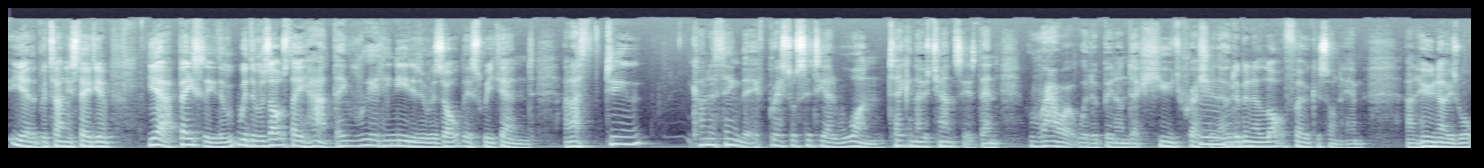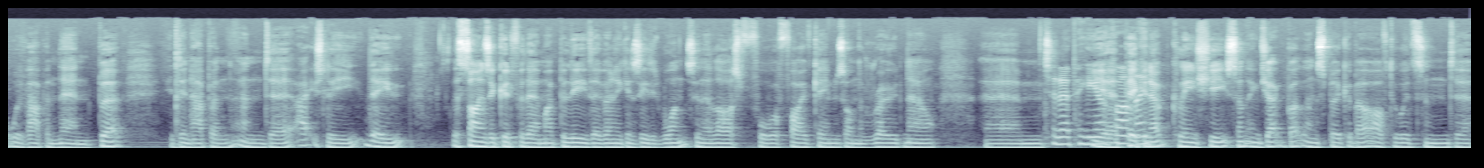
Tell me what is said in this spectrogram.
yeah, the Britannia Stadium. Yeah, basically, the, with the results they had, they really needed a result this weekend. And I do kind of think that if Bristol City had won, taken those chances, then Rowett would have been under huge pressure. Mm. There would have been a lot of focus on him, and who knows what would have happened then. But it didn't happen, and uh, actually, they the signs are good for them. I believe they've only conceded once in their last four or five games on the road now. Um, so they're picking yeah, up, picking they? up clean sheets. Something Jack Butland spoke about afterwards, and uh,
